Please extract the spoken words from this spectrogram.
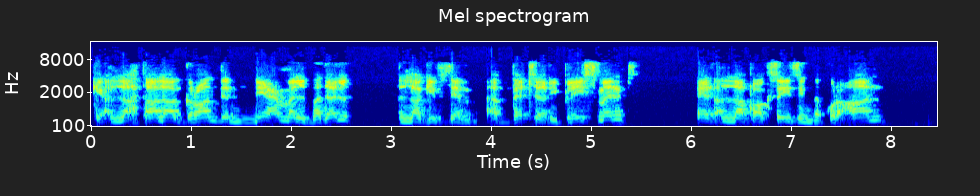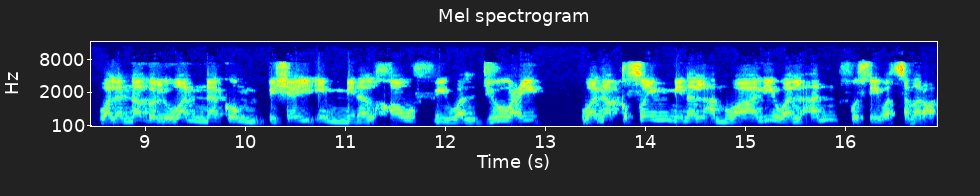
que Allah Ta'ala grant them ni'mal badal, Allah gives them a better replacement. As Allah Pak says in the Quran, وَلَنَبْلُوَنَّكُمْ بِشَيْءٍ مِّنَ الْخَوْفِ وَالْجُوعِ وَنَقْصٍ مِّنَ الْأَمْوَالِ وَالْأَنفُسِ وَالثَّمَرَاتِ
